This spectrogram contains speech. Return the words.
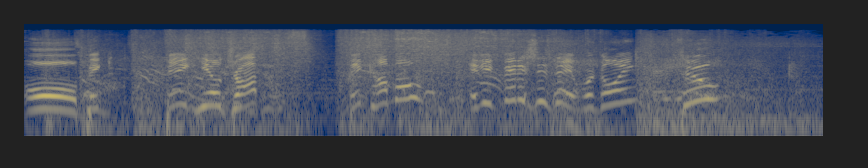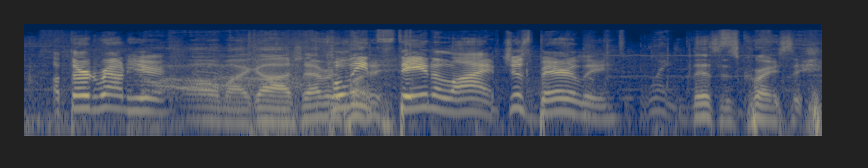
Oh, big big heel drop. Big combo. If he finishes it, we're going to a third round here. oh my gosh, everybody. Kolin staying alive, just barely. This is crazy.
